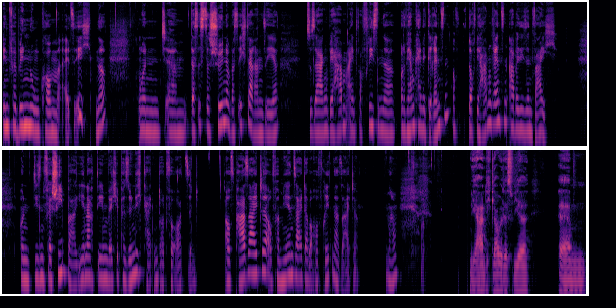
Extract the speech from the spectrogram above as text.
in Verbindung kommen als ich. Ne? Und ähm, das ist das Schöne, was ich daran sehe, zu sagen, wir haben einfach fließende, oder wir haben keine Grenzen, doch wir haben Grenzen, aber die sind weich. Und die sind verschiebbar, je nachdem, welche Persönlichkeiten dort vor Ort sind. Auf Paarseite, auf Familienseite, aber auch auf Rednerseite. Ja, ja und ich glaube, dass wir ähm,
